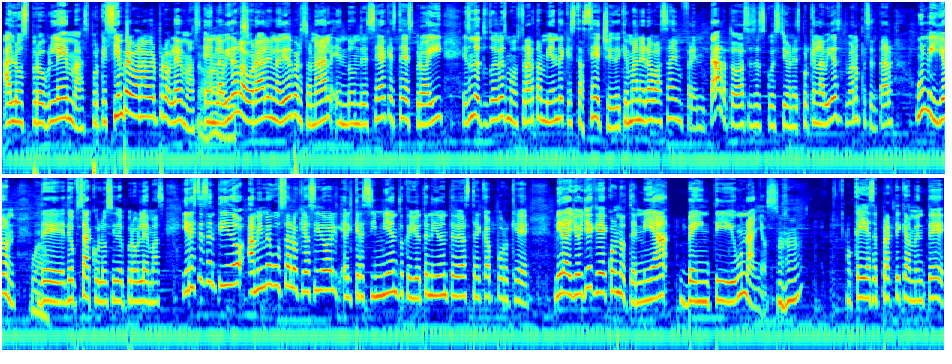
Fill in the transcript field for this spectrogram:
a los problemas, porque siempre van a haber problemas. Ah, en la vida vaya. laboral, en la vida personal, en donde sea que estés. Pero ahí es donde tú debes mostrar también de qué estás hecho y de qué manera vas a enfrentar todas esas cuestiones. Porque en la vida se te van a presentar un millón Wow. De, de obstáculos y de problemas. Y en este sentido, a mí me gusta lo que ha sido el, el crecimiento que yo he tenido en TV Azteca porque, mira, yo llegué cuando tenía 21 años. Ujú. Ok, hace prácticamente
